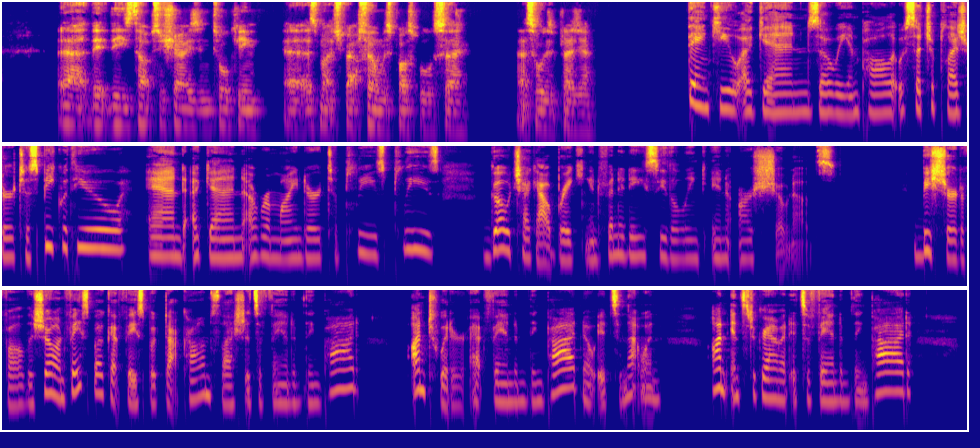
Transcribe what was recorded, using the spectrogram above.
uh, the, these types of shows and talking uh, as much about film as possible. So that's always a pleasure. Thank you again, Zoe and Paul. It was such a pleasure to speak with you. And again, a reminder to please, please go check out Breaking Infinity. See the link in our show notes. Be sure to follow the show on Facebook at facebook.com slash it's a fandom thing pod, on Twitter at fandom thing pod. No, it's in that one. On Instagram at it's a fandom thing pod,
